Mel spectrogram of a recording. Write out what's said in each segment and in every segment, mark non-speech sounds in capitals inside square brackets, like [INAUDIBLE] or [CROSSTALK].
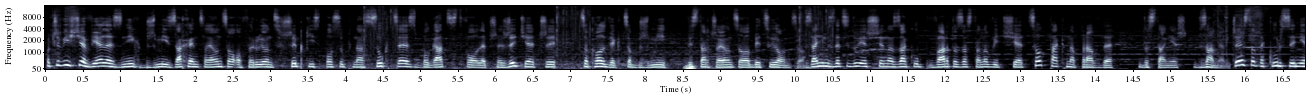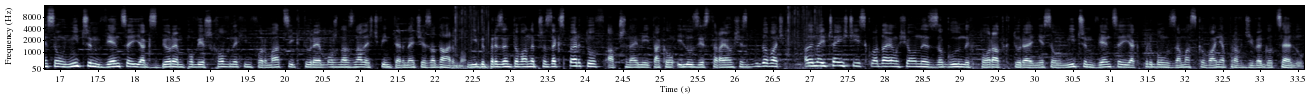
Oczywiście wiele z nich brzmi zachęcająco, oferując szybki sposób na sukces, bogactwo, lepsze życie, czy cokolwiek, co brzmi wystarczająco obiecująco. Zanim zdecydujesz się na zakup, warto zastanowić się, co tak naprawdę dostaniesz w zamian. Często te kursy nie są niczym więcej jak zbiorem powierzchownych informacji, które można znaleźć w internecie za darmo. Niby prezentowane przez ekspertów, a przynajmniej taką iluzję starają się zbudować, ale najczęściej składają się one z ogólnych porad, które nie są niczym więcej jak próbą zamaskowania prawdziwego celu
